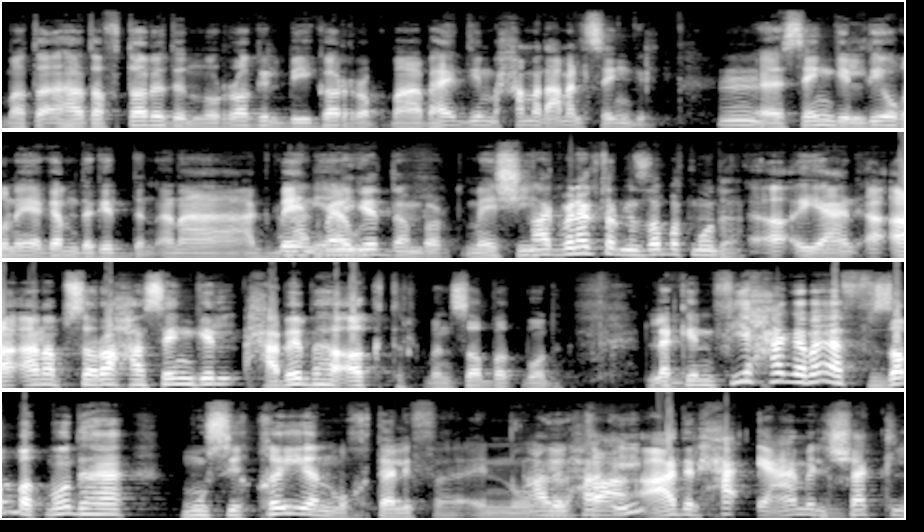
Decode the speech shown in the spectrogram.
ما هتفترض إنه الراجل بيجرب مع بهاء الدين محمد عمل single. آه single دي أغنية جامدة جدا أنا عجباني قوي جدا برضو. ماشي. أنا عجباني أكتر من ظبط مودها. آه يعني آه أنا بصراحة single حاببها أكتر من ظبط مودها. لكن في حاجة بقى في ظبط مودها موسيقيا مختلفة إنه عادل حقي؟ عادل حقي عامل شكل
